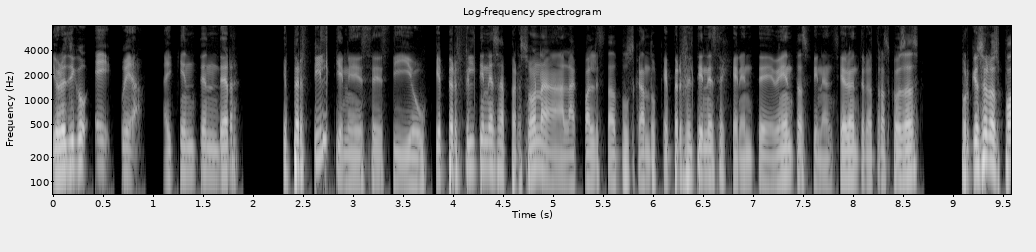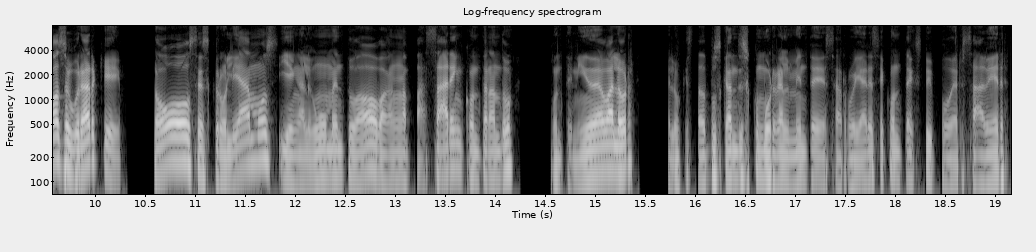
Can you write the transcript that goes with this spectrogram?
Yo les digo, hey, cuida, hay que entender qué perfil tiene ese CEO, qué perfil tiene esa persona a la cual estás buscando, qué perfil tiene ese gerente de ventas financiero, entre otras cosas, porque eso los puedo asegurar que todos scrolleamos y en algún momento dado van a pasar encontrando contenido de valor, lo que estás buscando es cómo realmente desarrollar ese contexto y poder saber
